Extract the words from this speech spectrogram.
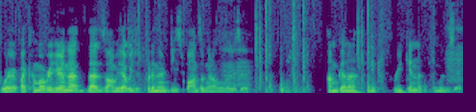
Swear, if I come over here and that that zombie that we just put in there despawns, I'm gonna lose it. I'm gonna make freaking lose it.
